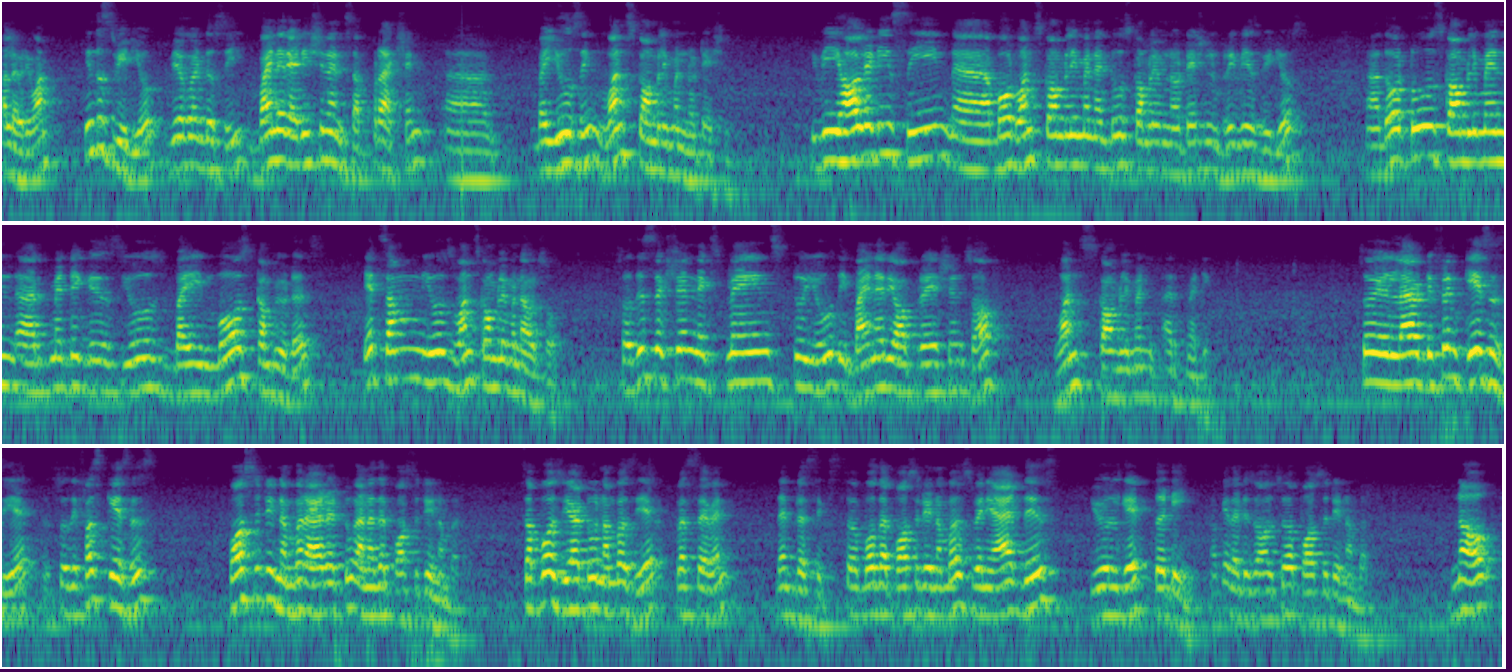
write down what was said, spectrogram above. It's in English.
Hello everyone. In this video, we are going to see binary addition and subtraction uh, by using ones complement notation. We already seen uh, about ones complement and twos complement notation in previous videos. Uh, though twos complement arithmetic is used by most computers, yet some use ones complement also. So this section explains to you the binary operations of ones complement arithmetic. So you will have different cases here. So the first case is positive number added to another positive number. Suppose you have two numbers here, plus 7, then plus 6. So both are positive numbers. When you add this, you will get 13. Okay, that is also a positive number. Now,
